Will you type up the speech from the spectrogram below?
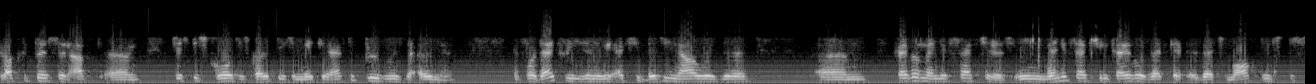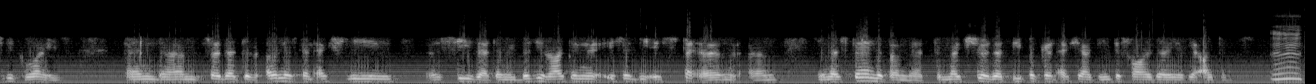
lock the person up um, just because he's got a piece of metal. You have to prove who's the owner. And for that reason, we're actually busy now with the um, cable manufacturers in manufacturing cables that that's marked in specific ways, and um, so that the owners can actually uh, see that. And we're busy writing a SABS um, um, you know, standard on that to make sure that people can actually identify their, items. Mm,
